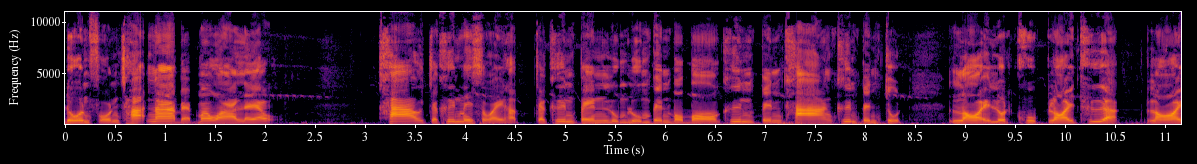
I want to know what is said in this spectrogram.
โดนฝนชะหน้าแบบเมื่อวานแล้ว ข้าวจะขึ้นไม่สวยครับ จะขึ้นเป็นหลุมๆเป็นบ่อๆขึ้นเป็นทางขึ้นเป็นจุดรอยรถขุบรอยเทือกรอย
